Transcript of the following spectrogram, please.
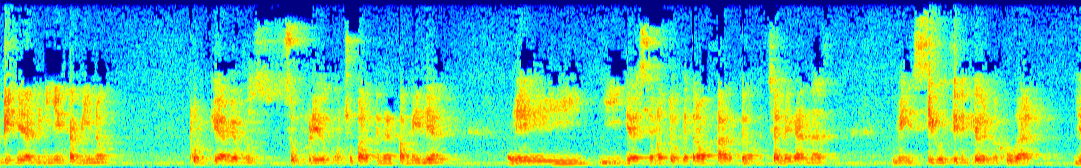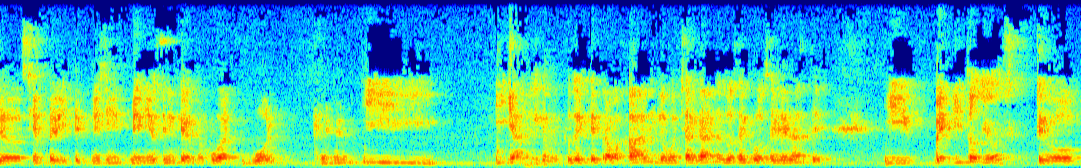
viniera mi niña en camino, porque habíamos sufrido mucho para tener familia, eh, y, yo decía, no, tengo que trabajar, tengo que echarle ganas, mis hijos tienen que verme jugar. Yo siempre dije, mis, mis niños tienen que verme jugar fútbol. Y, y ya, dije, pues hay que trabajar y le voy a echar ganas, voy a hacer que voy a salir adelante. Y bendito Dios, digo,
